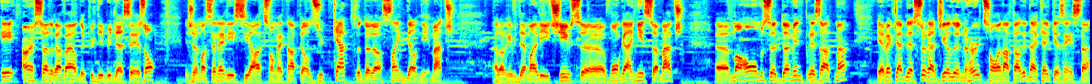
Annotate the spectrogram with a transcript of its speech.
et un seul revers depuis le début de la saison. Je mentionnais, les Seahawks ont maintenant perdu 4 de leurs 5 derniers matchs. Alors évidemment, les Chiefs euh, vont gagner ce match. Euh, Mahomes domine présentement. Et avec la blessure à Jalen Hurts, on va en parler dans quelques instants.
